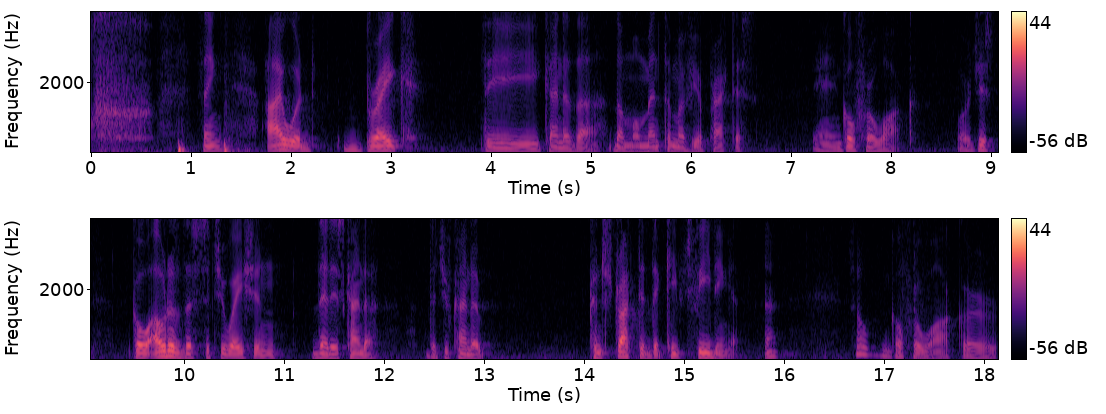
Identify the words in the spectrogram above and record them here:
thing, I would break the kind of the, the momentum of your practice and go for a walk. Or just go out of the situation that is kind of, that you've kind of constructed that keeps feeding it. So go for a walk or,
